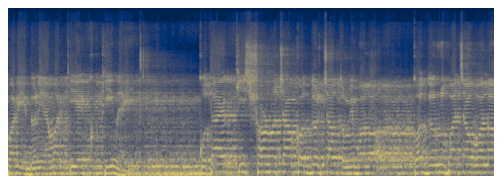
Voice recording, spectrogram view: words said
পারি? দুনিয়া আমার কি কি নাই? কোথায় কি স্বর্ণ চাও, কদ্দুর চাও তুমি বলো। কদ্দুর রূপা চাও বলো।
